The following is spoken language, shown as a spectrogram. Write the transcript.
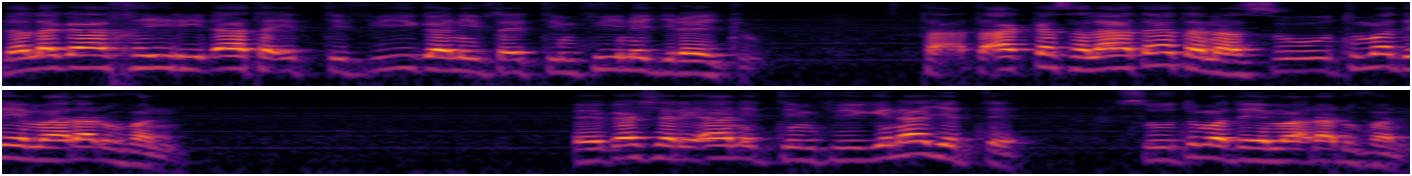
dalagaa kheyriidha ta itti fiiganiif ta ittin fiine jira jechu ta akka salaataa tana suutuma deemaadha dhufan eega shari'aan ittin fiiginaa jette suutuma deemaadha dhufan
